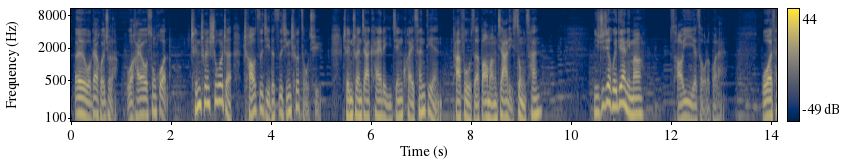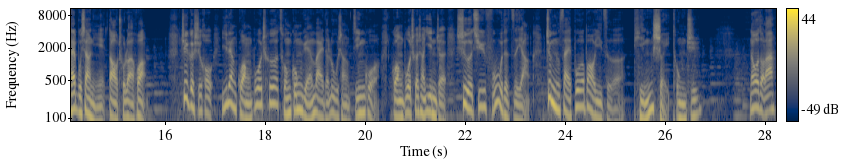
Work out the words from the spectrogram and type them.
呃，我该回去了，我还要送货呢。”陈川说着，朝自己的自行车走去。陈川家开了一间快餐店，他负责帮忙家里送餐。你直接回店里吗？曹毅也走了过来。我才不像你到处乱晃。这个时候，一辆广播车从公园外的路上经过，广播车上印着“社区服务”的字样，正在播报一则停水通知。那我走了。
